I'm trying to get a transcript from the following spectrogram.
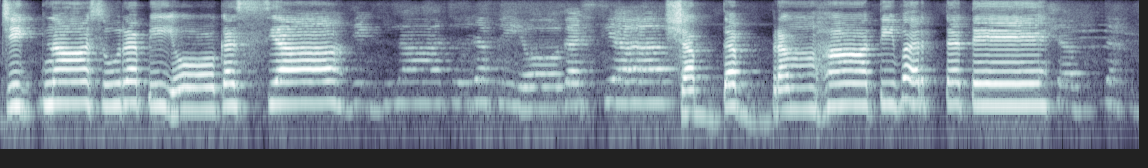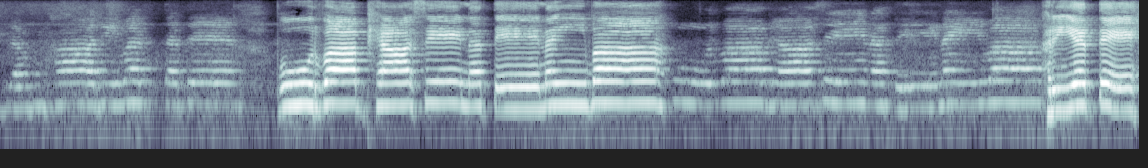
जिज्ञासुरपि योगस्य योगस्य शब्दब्रह्मातिवर्तते शब्दब्रह्मादिवर्तते। पूर्वाभ्यासेन तेनैव। पूर्वाभ्यासेन तेनैव। ह्रियते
